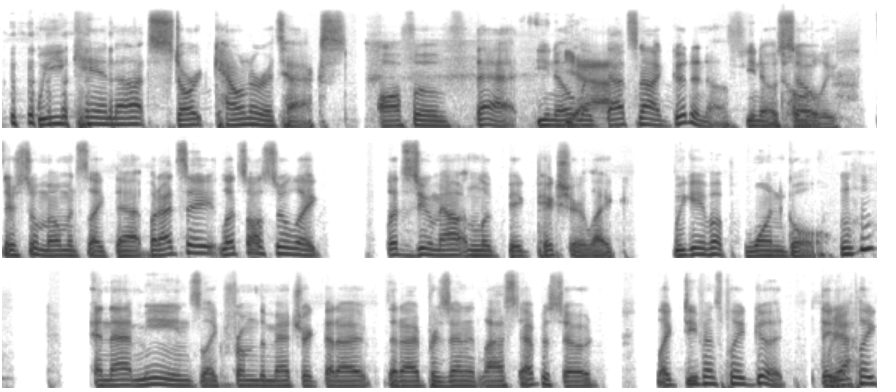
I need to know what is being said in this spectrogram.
we cannot start counterattacks off of that. You know, Yeah. like that's not good enough. You know, so there's still moments like that. But I'd say let's also like let's zoom out and look big picture. Like we gave up one goal. Mhm. And that means like from the metric that I that I presented last episode, like defense played good. They Yeah. didn't play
